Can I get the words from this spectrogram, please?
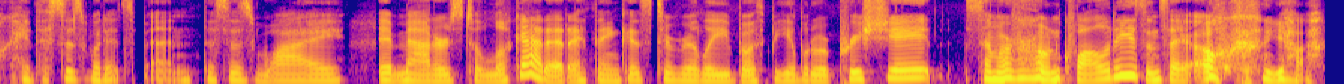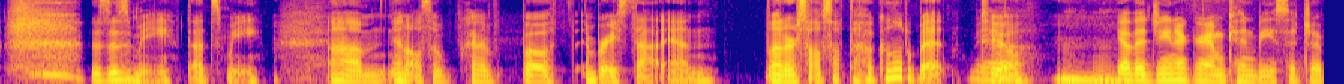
okay this is what it's been. This is why it matters to look at it i think is to really both be able to appreciate some of our own qualities and say oh yeah this is me. That's me. Um, and also kind of both embrace that and let ourselves off the hook a little bit Yeah. too Mhm. Yeah, the genogram can be such a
